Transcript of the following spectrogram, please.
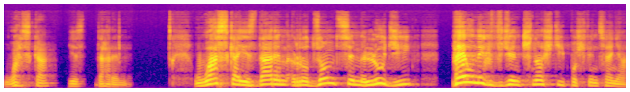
Łaska jest darem. Łaska jest darem rodzącym ludzi pełnych wdzięczności i poświęcenia.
